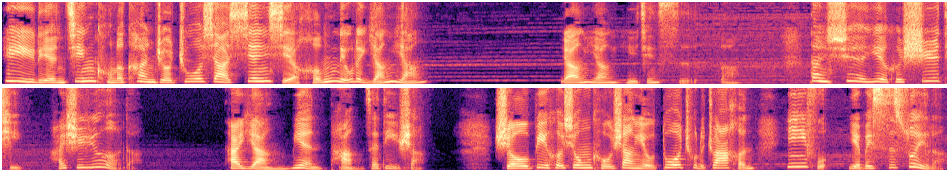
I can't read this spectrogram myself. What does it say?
一脸惊恐的看着桌下鲜血横流的杨洋。杨洋已经死了，但血液和尸体还是热的。他仰面躺在地上，手臂和胸口上有多处的抓痕，衣服也被撕碎了。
